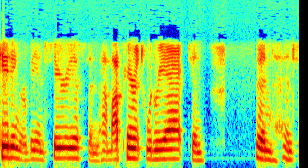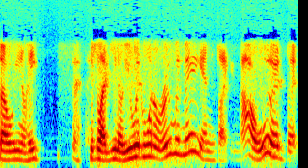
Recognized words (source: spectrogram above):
kidding or being serious and how my parents would react and and and so you know he he's like you know you wouldn't want a room with me and like no I would but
